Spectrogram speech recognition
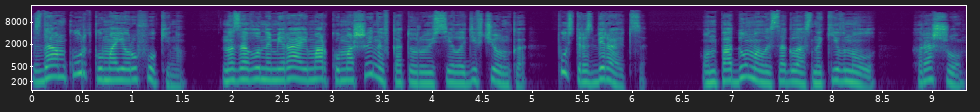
Сдам куртку майору Фокину. Назову номера и марку машины, в которую села девчонка. Пусть разбираются». Он подумал и согласно кивнул. «Хорошо.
